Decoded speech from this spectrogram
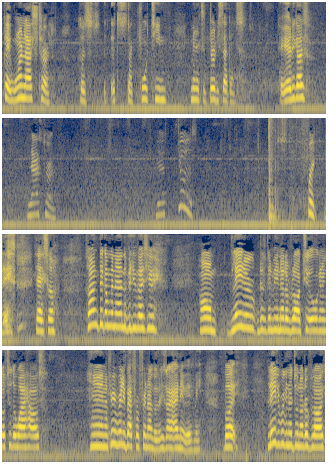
Okay, one last turn, cause it's like 14 minutes and 30 seconds. Okay, ready, guys? Last turn. Yes, do this. Freak this. Okay, so so I don't think I'm gonna end the video, guys. Here. Um, later there's gonna be another vlog too. We're gonna go to the White House, and I feel really bad for Fernando. He's not anyway with me, but later we're gonna do another vlog.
